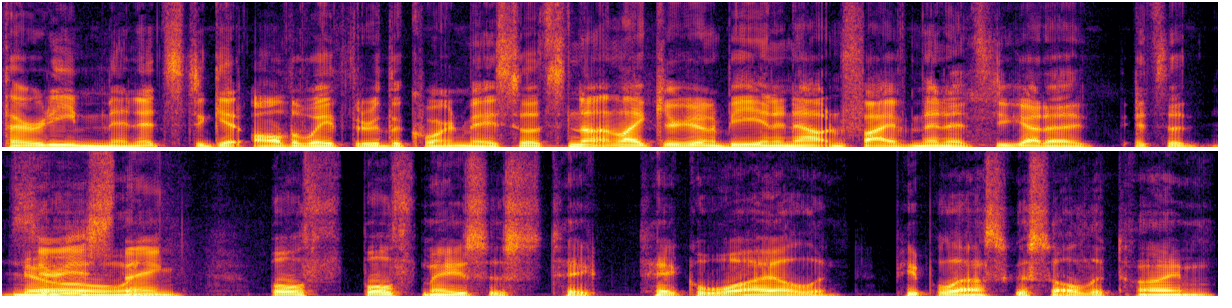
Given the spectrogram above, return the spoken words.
30 minutes to get all the way through the corn maze. So it's not like you're going to be in and out in five minutes. You got to, it's a serious thing. Both both mazes take take a while, and people ask us all the time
